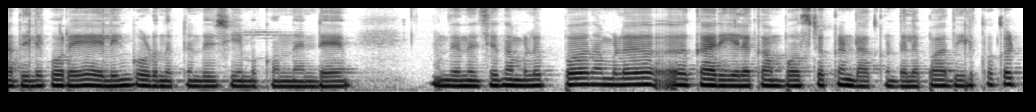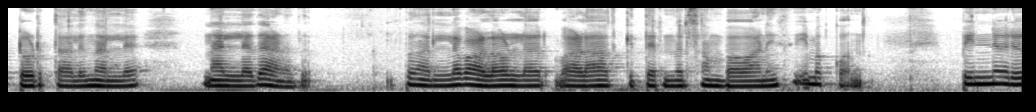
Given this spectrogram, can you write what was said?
അതിൽ കുറേ ഇലയും കൊടുത്തിട്ടുണ്ട് ശീമക്കൊന്നന്റെ. എന്താണെന്ന് വെച്ചാൽ നമ്മളിപ്പോൾ നമ്മൾ കരിയില കമ്പോസ്റ്റൊക്കെ ഉണ്ടാക്കുന്നുണ്ടല്ലോ അപ്പോൾ അതിലേക്കൊക്കെ ഇട്ട് കൊടുത്താൽ നല്ല നല്ലതാണിത്. ഇപ്പോൾ നല്ല വളമുള്ള വളമാക്കി തരുന്നൊരു സംഭവമാണ് ഈ സീമക്കൊന്ന പിന്നെ ഒരു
